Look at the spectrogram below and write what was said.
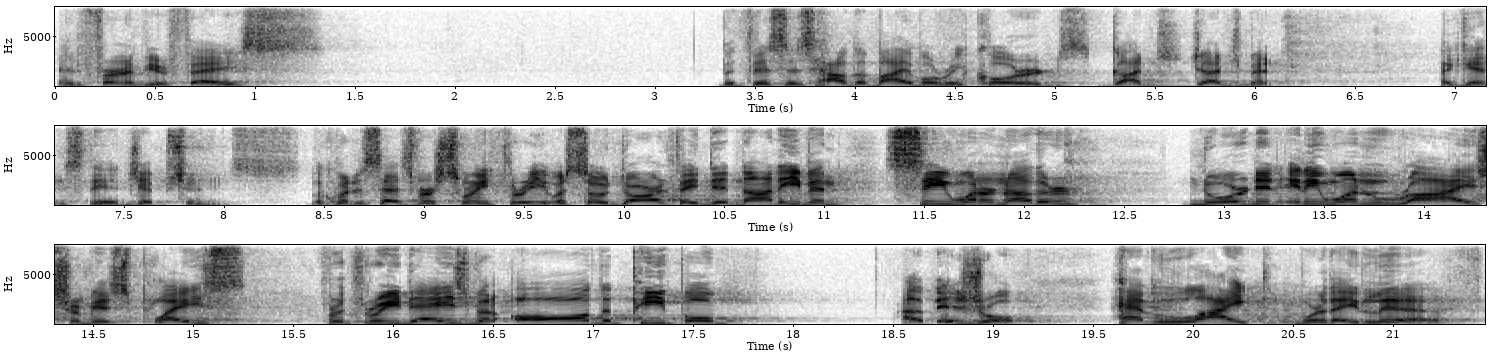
in front of your face. But this is how the Bible records God's judgment against the Egyptians. Look what it says, verse 23. It was so dark they did not even see one another, nor did anyone rise from his place for three days, but all the people of Israel had light where they lived.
